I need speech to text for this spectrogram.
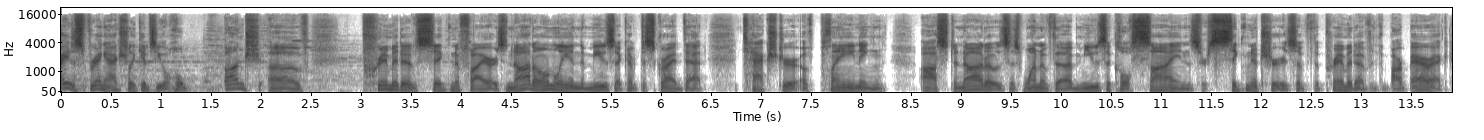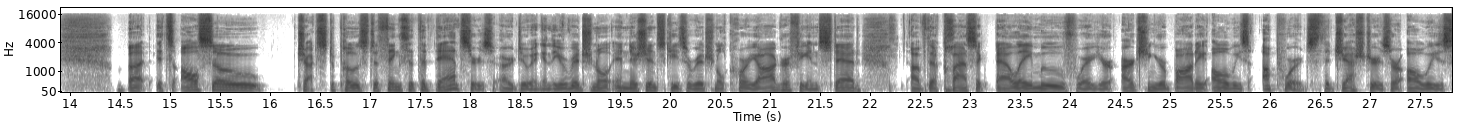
Rite of Spring actually gives you a whole bunch of primitive signifiers, not only in the music. I've described that texture of planing ostinatos as one of the musical signs or signatures of the primitive, the barbaric, but it's also juxtaposed to things that the dancers are doing in the original in Nijinsky's original choreography instead of the classic ballet move where you're arching your body always upwards the gestures are always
